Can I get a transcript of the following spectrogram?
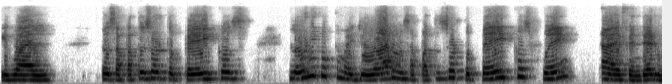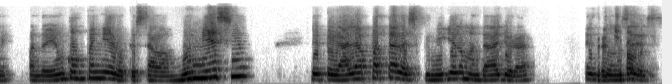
Igual, los zapatos ortopédicos, lo único que me ayudaron los zapatos ortopédicos fue a defenderme. Cuando había un compañero que estaba muy necio, le pegaba la pata a la espinilla y lo mandaba a llorar. Entonces,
